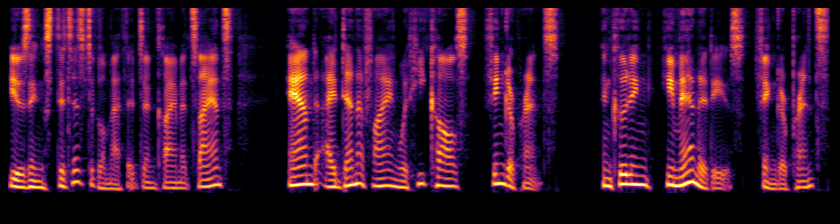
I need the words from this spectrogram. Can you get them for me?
using statistical methods in climate science, and identifying what he calls fingerprints, including humanity's fingerprints,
